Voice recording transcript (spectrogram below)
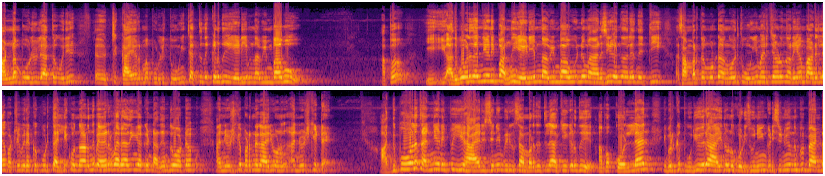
വണ്ണം പോലും ഇല്ലാത്ത ഒരു കയർമ്മ കയർമ പുള്ളി തൂങ്ങി ചത്ത് നിൽക്കുന്നത് A D M Naveen Babu. അപ്പോൾ ഈ അതുപോലെ തന്നെയാണ് ഇപ്പോൾ അന്ന് എ ഡി എം നവീൻ ബാബുവിന്റെ മാനസിക എന്ന നില നെറ്റി സമ്മർദ്ദം കൊണ്ട് അങ്ങ് ഒരു തൂങ്ങി മരിച്ചാണോ എന്ന് അറിയാൻ പാടില്ല. പക്ഷേ ഇവരൊക്കെ കൂടി തല്ലിക്കൊന്നാണെന്ന് വേറൊരു പരാതി കേൾക്കുന്നുണ്ട് അതെന്ത് ഓട്ടം അന്വേഷിക്കപ്പെടേണ്ട കാര്യമാണ്. അന്വേഷിക്കട്ടെ. അതുപോലെ തന്നെയാണ് ഇപ്പോൾ ഈ ഹാരിസിനെയും ഇവർക്ക് സമ്മർദ്ദത്തിലാക്കിയിരിക്കുന്നത് അപ്പോൾ കൊല്ലാൻ ഇവർക്ക് പുതിയൊരു ആയുധമാണ് കൊടിസുനിയും കടിസുനിയും ഒന്നും ഇപ്പം വേണ്ട.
